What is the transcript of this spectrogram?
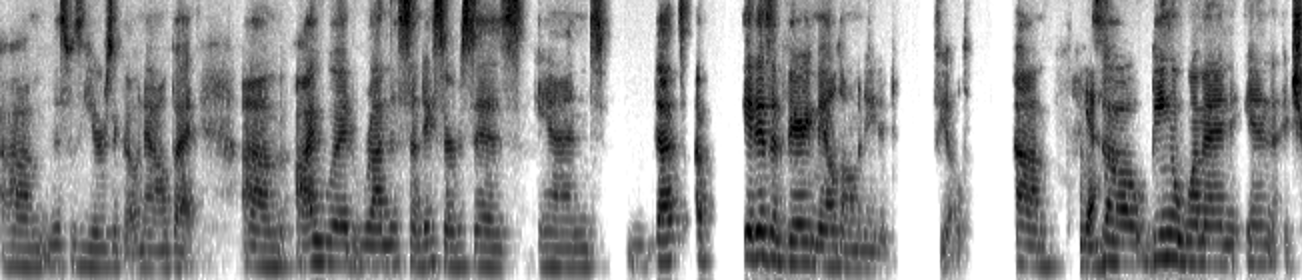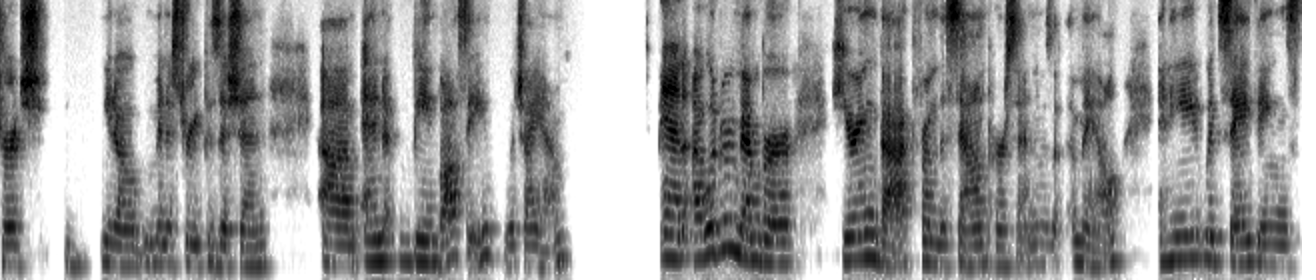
um, this was years ago now, but um, I would run the Sunday services, and that's a it is a very male dominated field. Um, yeah. So being a woman in a church, you know, ministry position, um, and being bossy, which I am, and I would remember hearing back from the sound person, was a male, and he would say things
